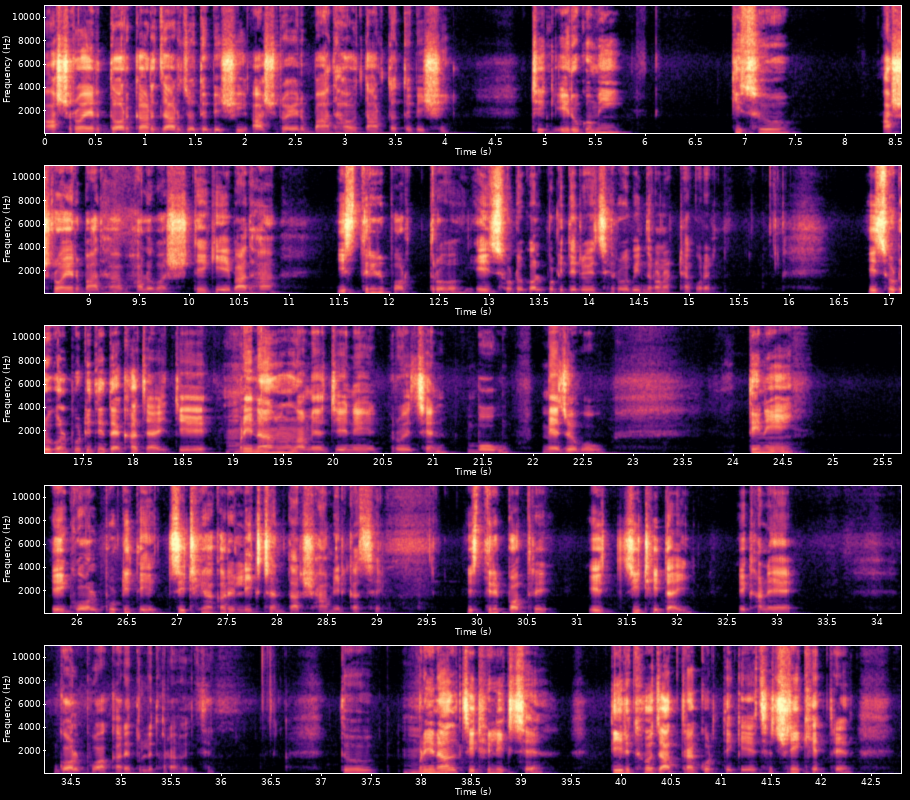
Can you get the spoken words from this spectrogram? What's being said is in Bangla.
আশ্রয়ের দরকার যার যত বেশি, আশ্রয়ের বাধাও তার তত বেশি। ঠিক এরকমই কিছু আশ্রয়ের বাধা, ভালোবাসতে গিয়ে বাধা, স্ত্রীর পত্র এই ছোট গল্পটিতে রয়েছে রবীন্দ্রনাথ ঠাকুরের। এই ছোট গল্পটিতে দেখা যায় যে মৃণাল নামে যিনি রয়েছেন বউ, মেজ বউ, তিনি এই গল্পটিতে চিঠি আকারে লিখছেন তার স্বামীর কাছে। স্ত্রীর পত্রে এই চিঠিটাই এখানে গল্প আকারে তুলে ধরা হয়েছে। তো মৃণাল চিঠি লিখছে, তীর্থযাত্রা করতে গিয়েছে শ্রীক্ষেত্রে।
